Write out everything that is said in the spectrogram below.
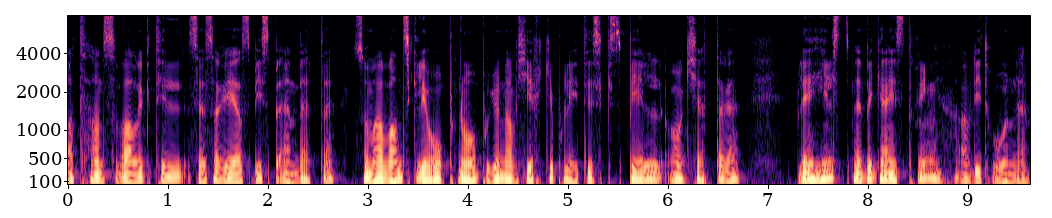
at hans valg til Cesareas bispeembete, som var vanskelig å oppnå pga. kirkepolitisk spill og kjettere, ble hilst med begeistring av de troende.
